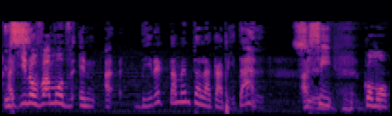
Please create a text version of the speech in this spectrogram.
Es- Aquí nos vamos en- a- directamente a la capital, Sí. así, como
